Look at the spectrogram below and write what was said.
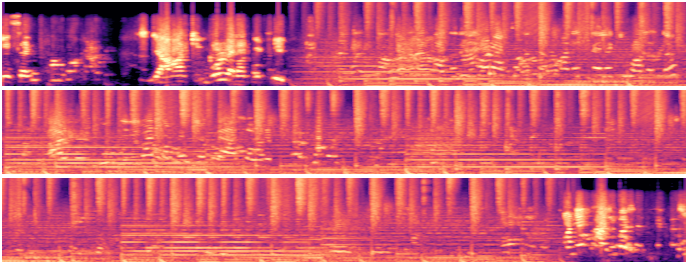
লেসেন যে আমার কি ভুল আমার কি ঠিক? দেখতে বলো তো? আর বন্ধু সিনেমা করতে আসো অনেক ভালোবাসা ও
